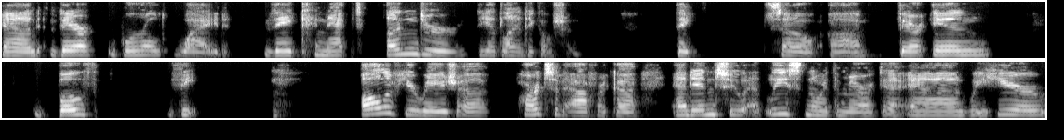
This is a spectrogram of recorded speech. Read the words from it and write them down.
And they're worldwide. They connect under the Atlantic Ocean. They so um, they're in both the all of Eurasia, parts of Africa, and into at least North America. And we hear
